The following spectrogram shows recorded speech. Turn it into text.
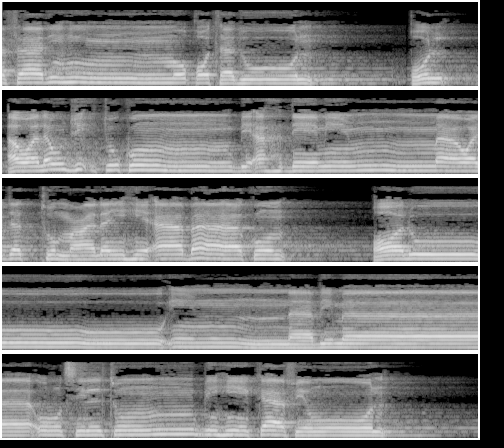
آثارهم مقتدون. قل أولو جئتكم بأهدي مما وجدتم عليه آباءكم. قالوا إنا بما أرسلتم به كافرون.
